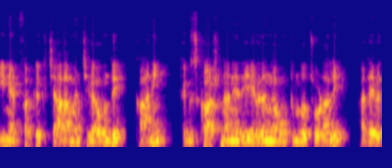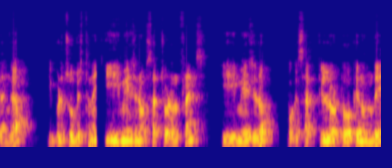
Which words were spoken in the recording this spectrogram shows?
ఈ నెట్వర్క్కి చాలా మంచిగా ఉంది. కానీ ఎగ్జికాషన్ అనేది ఏ విధంగా ఉంటుందో చూడాలి. అదే విధంగా ఇప్పుడు చూపిస్తున్న ఈ ఇమేజ్ను ఒకసారి చూడండి ఫ్రెండ్స్. ఈ ఇమేజ్లో ఒక సర్కిల్లో టోకెన్ ఉంది.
